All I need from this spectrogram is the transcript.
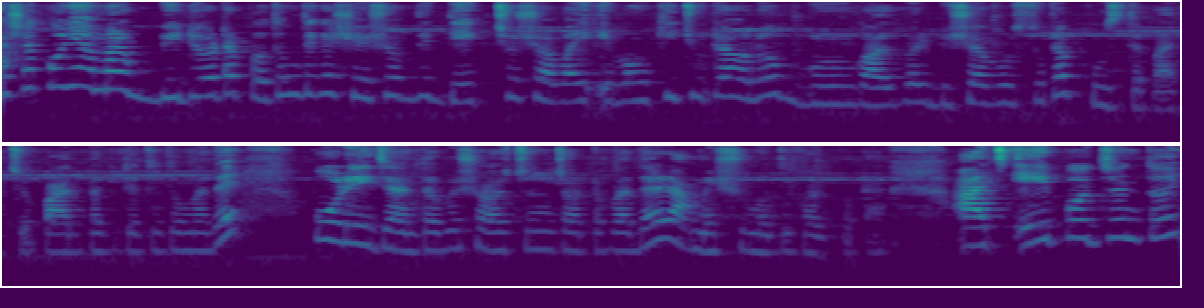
আশা করি আমার ভিডিওটা প্রথম থেকে শেষ অবধি দেখছ সবাই এবং কিছুটা হলেও গল্পের বিষয়বস্তুটা বুঝতে পারছ। বাদ বাকিটা তো তোমাদের পড়েই জানতে হবে শরৎচন্দ্র চট্টোপাধ্যায়ের রামের গল্পটা। আজ এই পর্যন্তই।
